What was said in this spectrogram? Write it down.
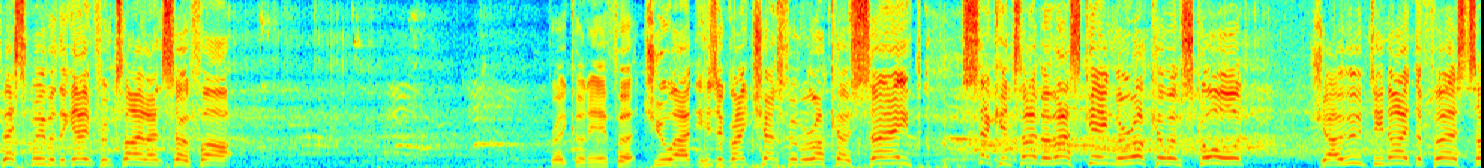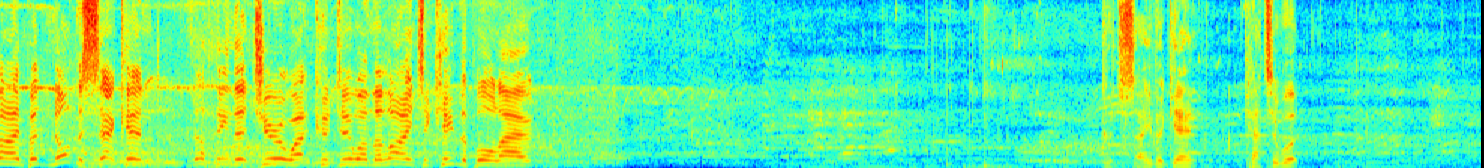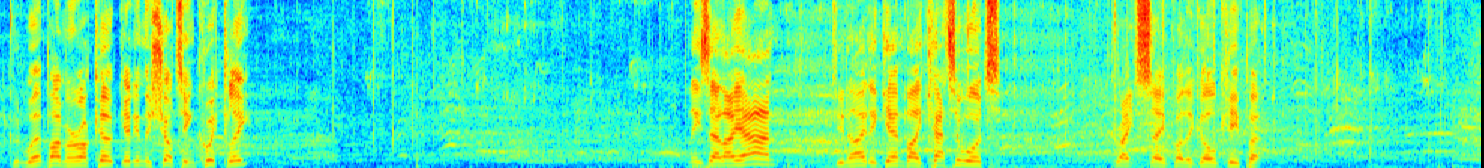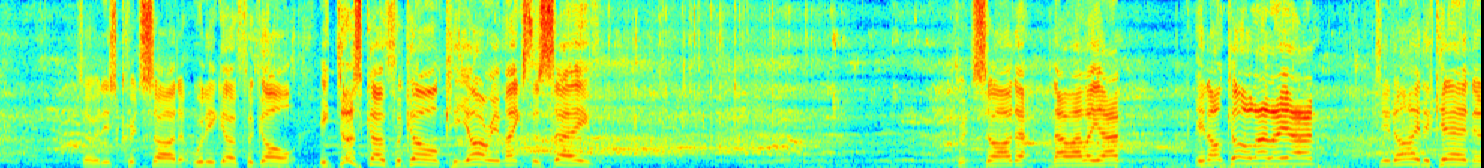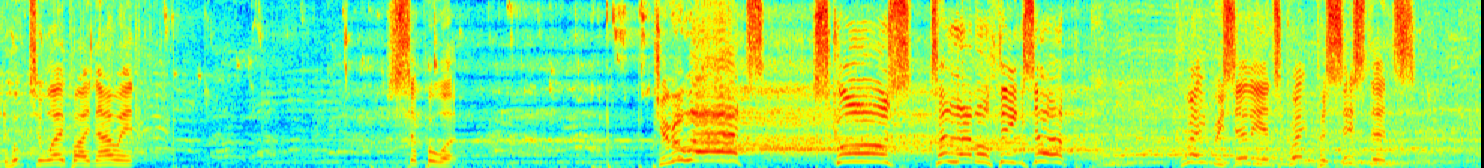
Best move of the game from Thailand so far. Break on here for Jouad. Here's a great chance for Morocco. Saved. Second time of asking. Morocco have scored. Jouad denied the first time, but not the second. Nothing that Jirawat could do on the line to keep the ball out. Good save again. Katawut. Good work by Morocco, getting the shot in quickly. Anas El Ayyane, denied again by Katawut. Great save by the goalkeeper. So it is Kritsada. Will he go for goal? He does go for goal. Khiyari makes the save. Kritsada, now El Ayyane. In on goal, El Ayyane. Denied again and hooked away by Nawin. Suphawut. Jirawat scores to level things up. Great resilience, great persistence.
